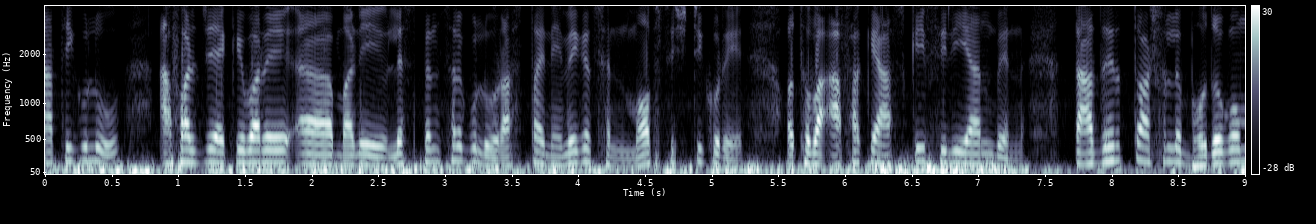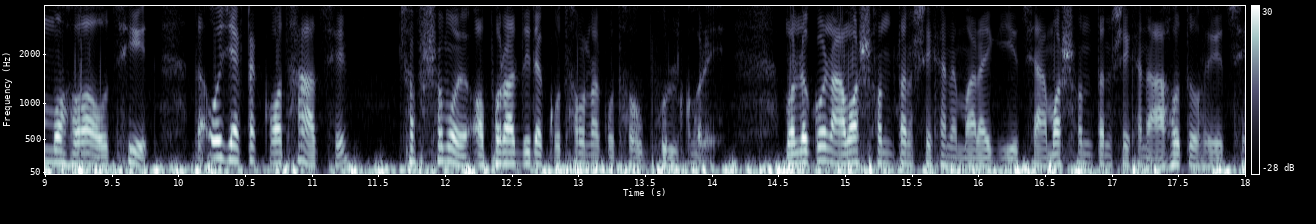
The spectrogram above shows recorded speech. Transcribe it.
নাতিগুলো, আফার যে একেবারে মানে লেসপেন্সারগুলো রাস্তায় নেমে গেছেন মব সৃষ্টি করে, অথবা আফাকে আজকেই ফিরিয়ে আনবেন, তাদের তো আসলে বোধগম্য হওয়া উচিত। তা ওই যে একটা কথা আছে, সবসময় অপরাধীরা কোথাও না কোথাও ভুল করে। মনে করুন আমার সন্তান সেখানে মারা গিয়েছে, আমার সন্তান সেখানে আহত হয়েছে।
